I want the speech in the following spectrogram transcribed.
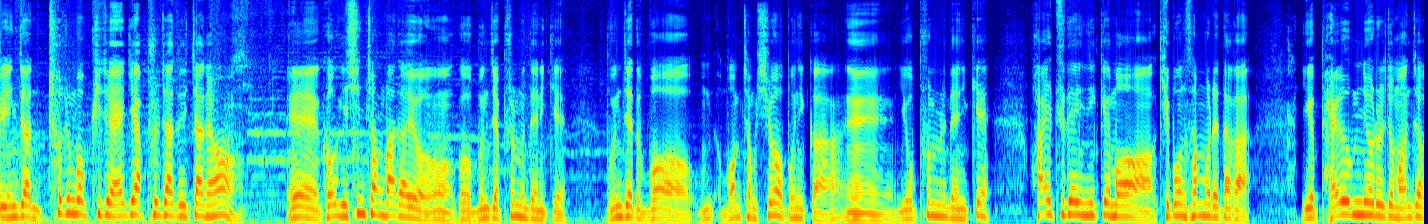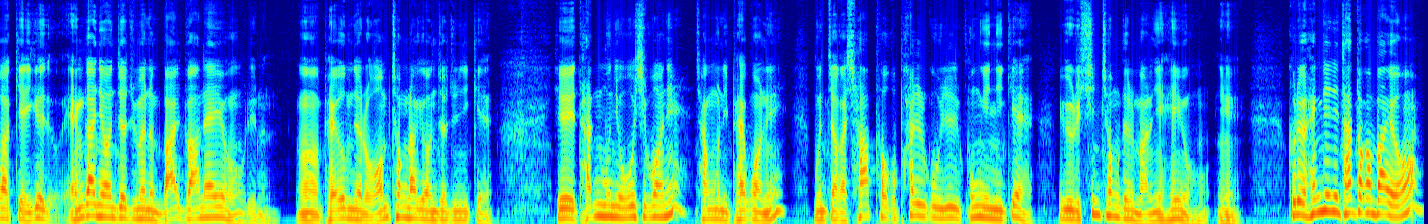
인전 초중고 퀴즈 애기야 풀자도 있잖아요. 예, 거기 신청 받아요. 그 문제 풀면 되니까. 문제도 뭐, 엄청 쉬워 보니까. 예, 이거 풀면 되니까. 화이트데이니까 뭐, 기본 선물에다가 이거 배음료를 좀 얹어 갈게. 이게 앵간히 얹어 주면은 말도 안 해요, 우리는. 어, 배음료를 엄청나게 얹어 주니까. 예, 단문이 50원이, 장문이 100원이, 문자가 샤퍼고 8910이니까 이거 신청들 많이 해요. 예. 그리고 행진이 단톡 한번 봐요.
